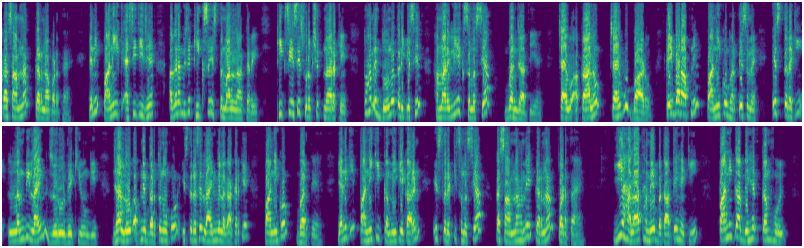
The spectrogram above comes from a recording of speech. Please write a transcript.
का सामना करना पड़ता है। यानी पानी एक ऐसी चीज़ है, अगर हम इसे ठीक से इस्तेमाल ना करें, ठीक से इसे सुरक्षित ना रखें तो हमें दोनों तरीके से हमारे लिए एक समस्या बन जाती है, चाहे वो अकाल हो, चाहे वो बाढ़ हो। कई बार आपने पानी को भरते समय इस तरह की लंबी लाइन ज़रूर देखी होगी, जहाँ लोग अपने बर्तनों को इस तरह से लाइन में लगा करके पानी को भरते हैं। यानी कि पानी की कमी के कारण इस तरह की समस्या का सामना हमें करना पड़ता है। ये हालात हमें बताते हैं कि पानी का बेहद कम हो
